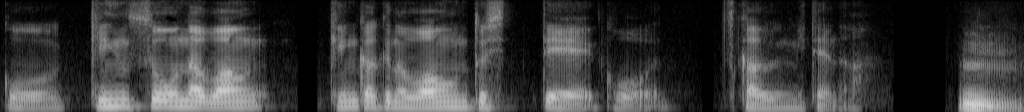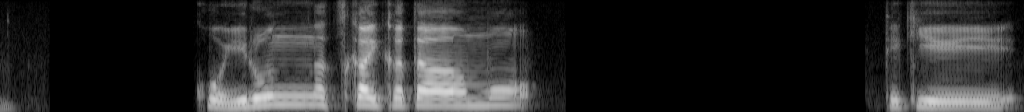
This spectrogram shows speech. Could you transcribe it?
こう幻想な和音厳格な和音としてこう使うみたいなうん。こういろんな使い方もでき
